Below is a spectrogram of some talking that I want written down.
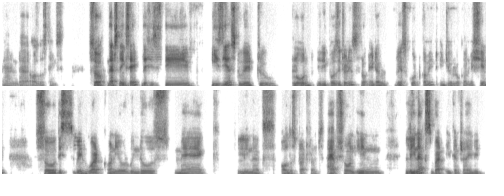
and uh, all those things. So that's being said, this is the easiest way to clone repositories from AWS code commit into your local machine. So this will work on your Windows, Mac, Linux, all those platforms. I have shown in Linux, but you can try with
